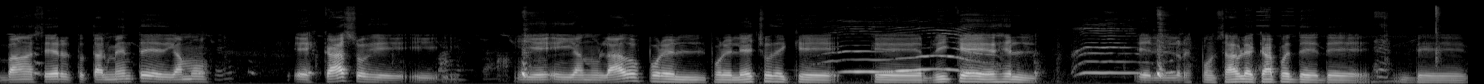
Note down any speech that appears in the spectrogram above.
van a ser totalmente, digamos, escasos y, y, anulados por el, por el hecho de que eh, Enrique es el, el responsable acá pues de, de, de,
